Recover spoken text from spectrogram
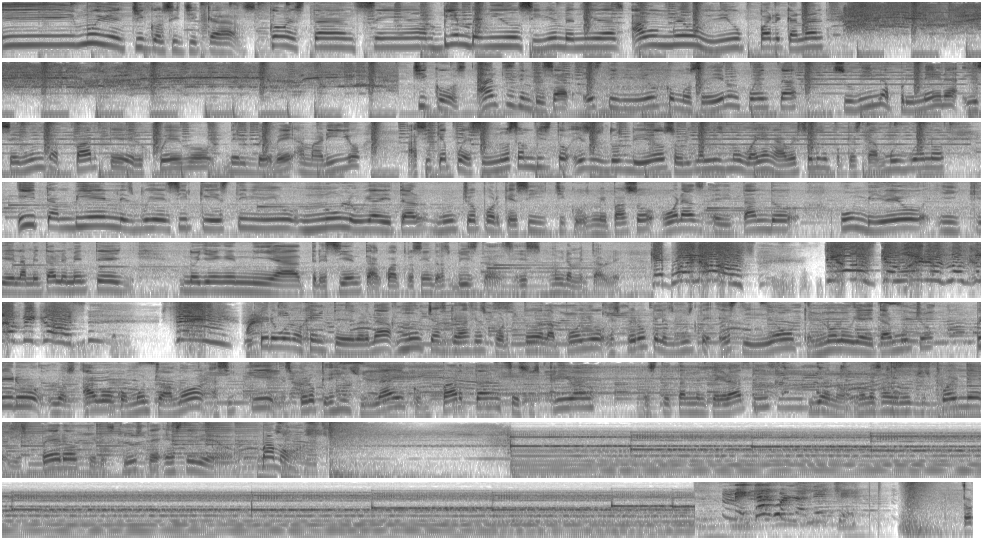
Y muy bien chicos y chicas, ¿cómo están? Sean bienvenidos y bienvenidas a un nuevo video para el canal. Chicos, antes de empezar este video, como se dieron cuenta, subí la primera y segunda parte del juego del bebé amarillo. Así que pues si no se han visto esos dos videos, ahorita mismo vayan a verselos porque está muy bueno. Y también les voy a decir que este video no lo voy a editar mucho porque sí chicos, me paso horas editando un video y que lamentablemente no lleguen ni a 300, 400 vistas. Es muy lamentable. ¡Qué buenos! ¡Dios, qué buenos los gráficos! Pero bueno gente, de verdad, muchas gracias por todo el apoyo. Espero que les guste este video, que no lo voy a editar mucho. Pero los hago con mucho amor, así que espero que dejen su like, compartan, se suscriban es totalmente gratis y bueno no les hago mucho spoiler y espero que les guste este video vamos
